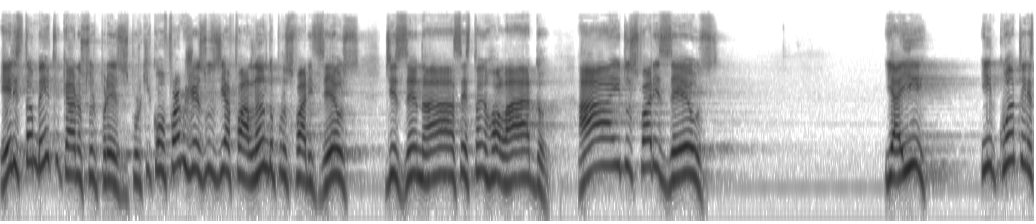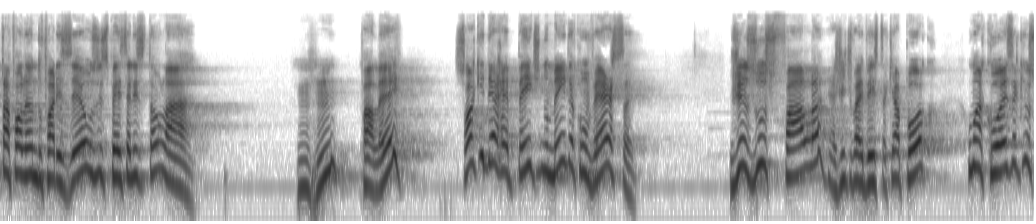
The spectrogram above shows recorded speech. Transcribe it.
eles também ficaram surpresos, porque conforme Jesus ia falando para os fariseus, dizendo: Ah, vocês estão enrolados, Ai dos fariseus. E aí, enquanto ele está falando do fariseu, os especialistas estão lá. Uhum, falei? Só que de repente, no meio da conversa, Jesus fala, a gente vai ver isso daqui a pouco, uma coisa que os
